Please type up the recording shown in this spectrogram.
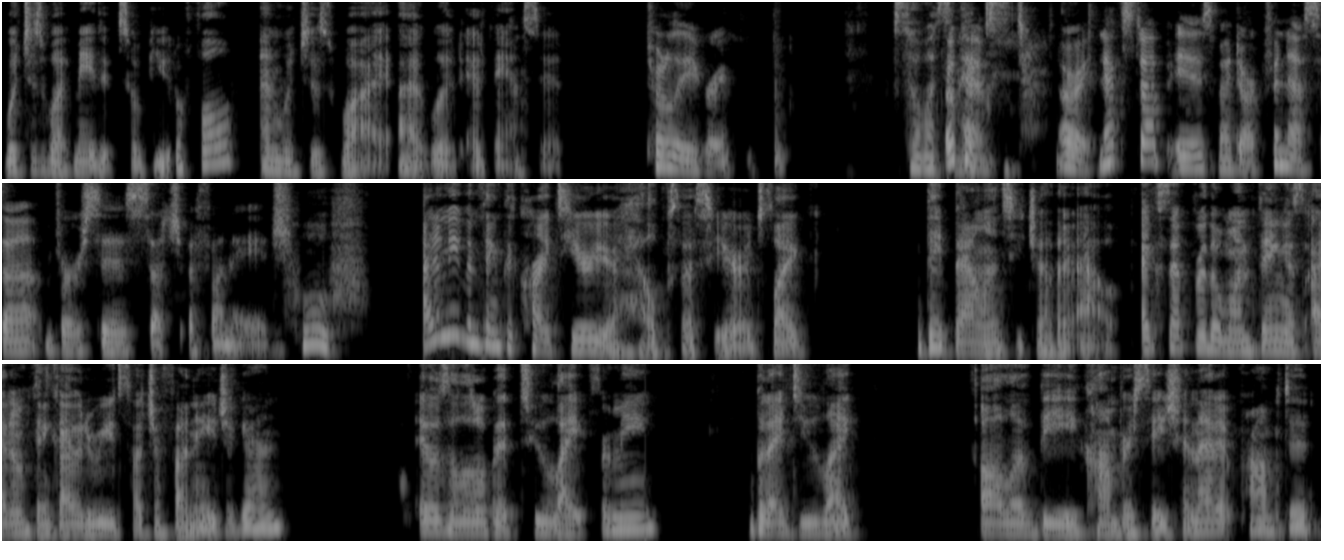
which is what made it so beautiful and which is why I would advance it. Totally agree. So what's okay. next? All right. Next up is My Dark Vanessa versus Such a Fun Age. Oof. I don't even think the criteria helps us here. It's like they balance each other out. Except for the one thing is I don't think I would read Such a Fun Age again. It was a little bit too light for me, but I do like all of the conversation that it prompted.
